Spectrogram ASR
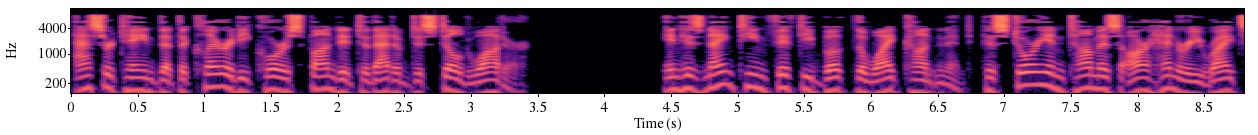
ascertained that the clarity corresponded to that of distilled water. In his 1950 book The White Continent, historian Thomas R. Henry writes,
